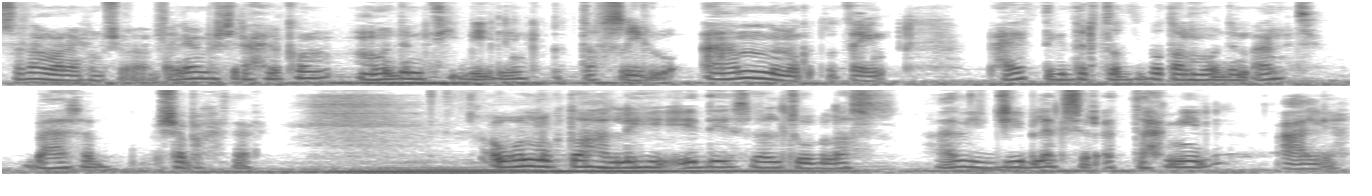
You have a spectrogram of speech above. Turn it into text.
السلام عليكم شباب. اليوم بشرح لكم مودم TP-Link بالتفصيل وأهم نقطتين. بحيث تقدر تضبط المودم أنت بحسب شبكتك. أول نقطة اللي هي ADSL 2 plus هذه تجيب لك سرعة تحميل عالية.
